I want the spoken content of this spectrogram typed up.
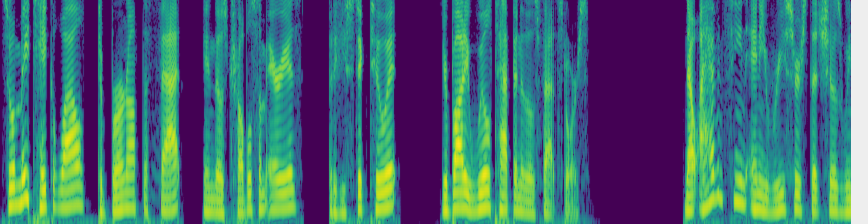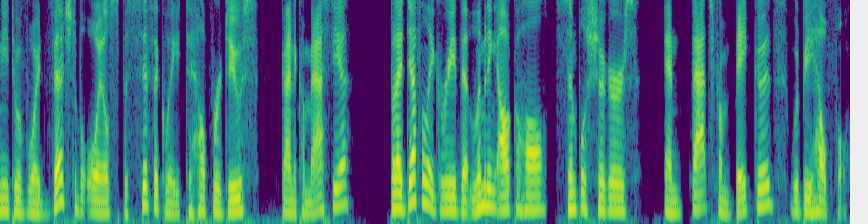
So it may take a while to burn off the fat in those troublesome areas, but if you stick to it, your body will tap into those fat stores. Now, I haven't seen any research that shows we need to avoid vegetable oils specifically to help reduce gynecomastia, but I definitely agree that limiting alcohol, simple sugars, and fats from baked goods would be helpful.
